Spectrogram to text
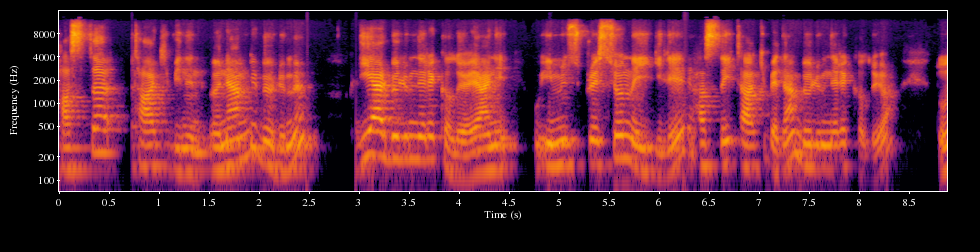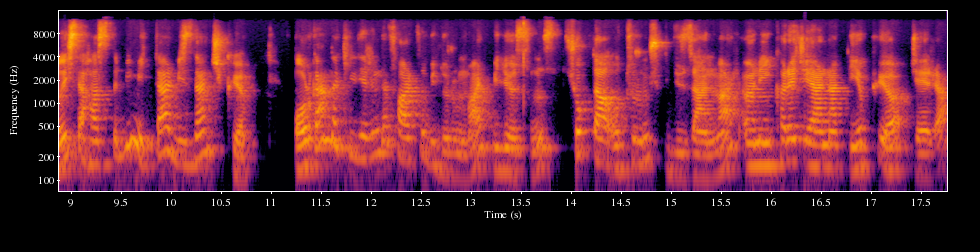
hasta takibinin önemli bölümü diğer bölümlere kalıyor. Yani bu immünsüpresyonla ilgili hastayı takip eden bölümlere kalıyor. Dolayısıyla hasta bir miktar bizden çıkıyor. Organ nakillerinde farklı bir durum var biliyorsunuz. Çok daha oturmuş bir düzen var. Örneğin karaciğer nakli yapıyor cerrah.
